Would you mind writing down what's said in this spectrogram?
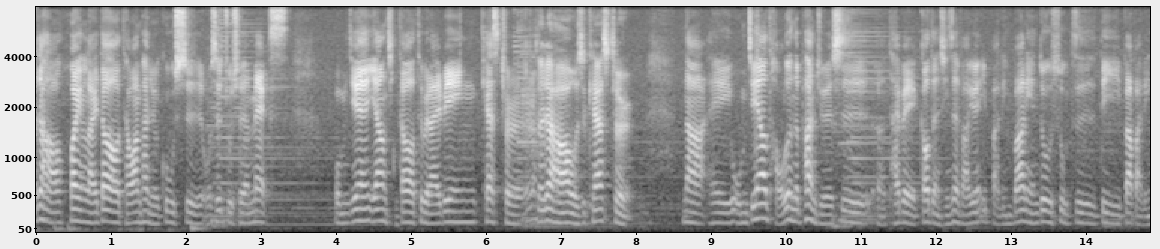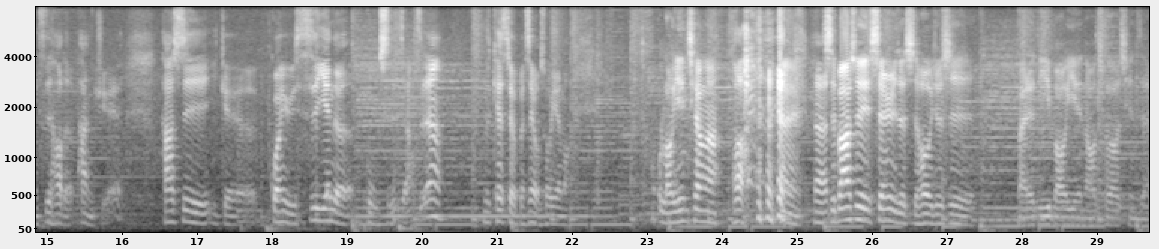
大家好，欢迎来到台湾判决故事，我是主持人 Max。我们今天一样请到特别来宾 Caster。大家好，我是 Caster。那诶，我们今天要讨论的判决是呃台北高等行政法院一百零八年度数字第八百零四号的判决，它是一个关于私烟的故事，这样子啊。那 Caster 本身有抽烟吗？我老烟枪啊！啊，对，十八岁生日的时候就是。买了第一包烟，然后抽到现在。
